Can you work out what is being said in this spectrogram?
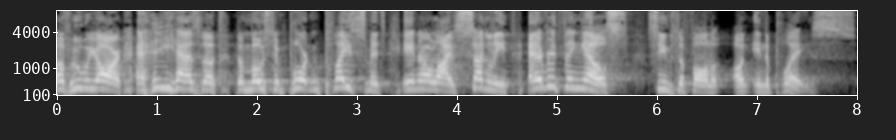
of who we are, and He has the, the most important placement in our lives, suddenly everything else seems to fall on, into place.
